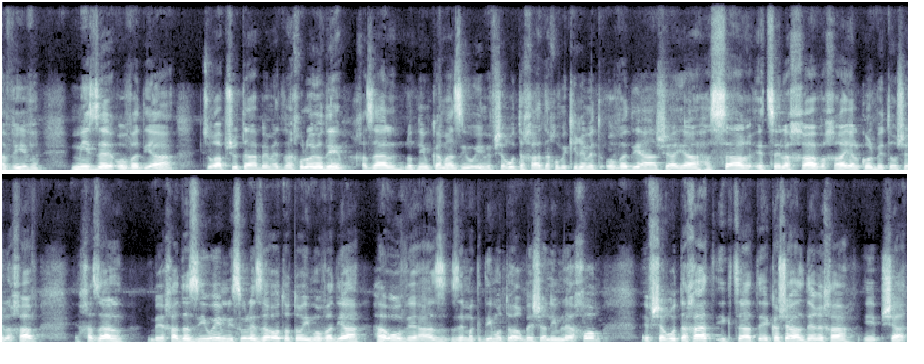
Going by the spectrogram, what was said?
אביו. מי זה עובדיה? בצורה פשוטה באמת אנחנו לא יודעים, חז"ל נותנים כמה זיהויים, אפשרות אחת אנחנו מכירים את עובדיה שהיה השר אצל אחאב, אחראי על כל ביתו של אחאב, חז"ל באחד הזיהויים ניסו לזהות אותו עם עובדיה ההוא ואז זה מקדים אותו הרבה שנים לאחור, אפשרות אחת היא קצת קשה על דרך הפשט,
